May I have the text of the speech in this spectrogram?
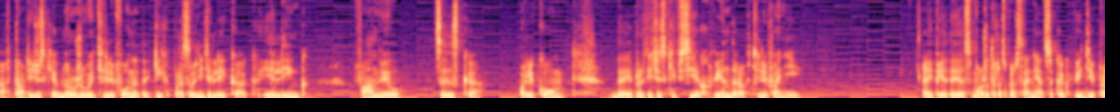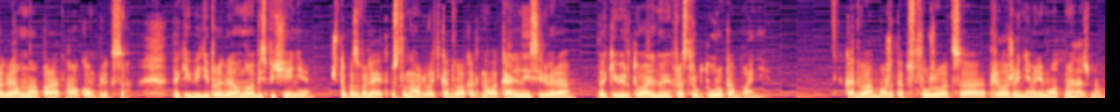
автоматически обнаруживает телефоны таких производителей, как E-Link, Funwheel, Cisco, Polycom, да и практически всех вендоров телефонии. IP-ATS может распространяться как в виде программного аппаратного комплекса, так и в виде программного обеспечения, что позволяет устанавливать К2 как на локальные сервера, так и виртуальную инфраструктуру компании. К2 может обслуживаться приложением Remote Management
